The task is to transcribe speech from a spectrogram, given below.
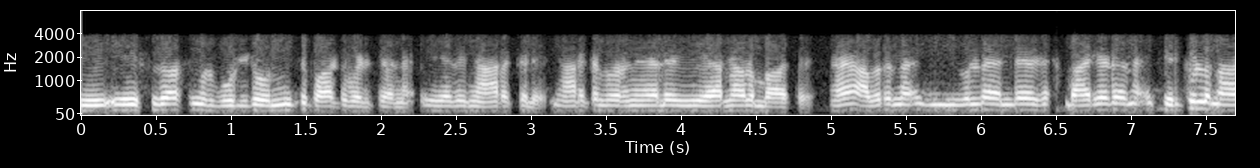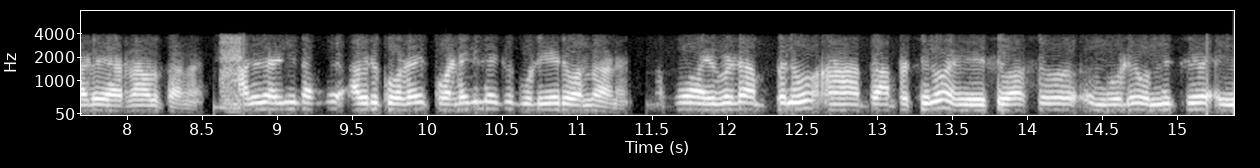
ഈ യേശുദാസും കൂടി കൂടിയിട്ട് ഒന്നിച്ച് പാട്ട് പഠിച്ചാണ് ഏത് ഞാറക്കൽ. ഞാറക്കൽ എന്ന് പറഞ്ഞാൽ ഈ എറണാകുളം ഭാഗത്ത്. അവർ ഇവളുടെ എന്റെ ഭാര്യയുടെ ശരിക്കുള്ള നാട് എറണാകുളത്താണ്. അത് കഴിഞ്ഞിട്ട് അവർ അവർ കൊട കൊടകിലേക്ക് കുടിയേറി വന്നതാണ്. അപ്പോൾ ഇവരുടെ അപ്പനും അപ്പച്ചനും അപ്പ- അപ്പച്ചനും യേശുദാസും കൂടി ഒന്നിച്ച് ഈ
